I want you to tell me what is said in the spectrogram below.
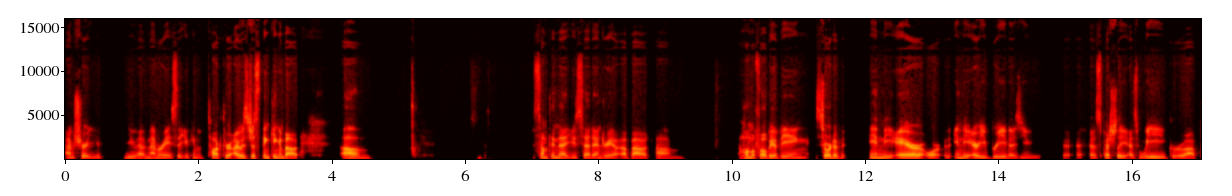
I'm sure you you have memories that you can talk through. I was just thinking about um, something that you said, Andrea, about um, homophobia being sort of in the air or in the air you breathe as you, especially as we grew up.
